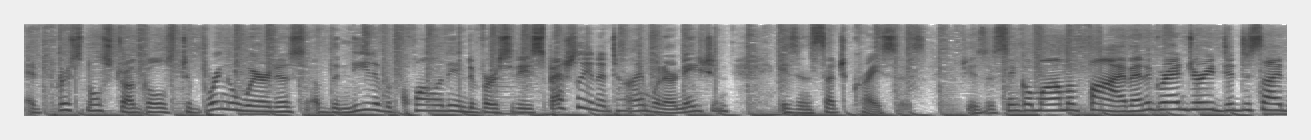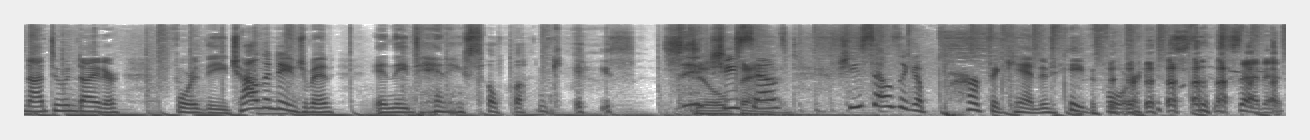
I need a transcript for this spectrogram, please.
and personal struggles to bring awareness of the need of equality and diversity, especially in a time when our nation is in such crisis. She is a single mom of five, and a grand jury did decide not to indict her for the child endangerment in the tanning salon case. Still she tan. sounds she sounds like a perfect candidate for the Senate.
